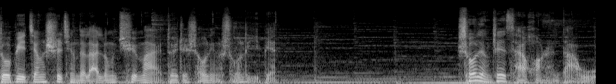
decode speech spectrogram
独臂将事情的来龙去脉对着首领说了一遍，首领这才恍然大悟：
